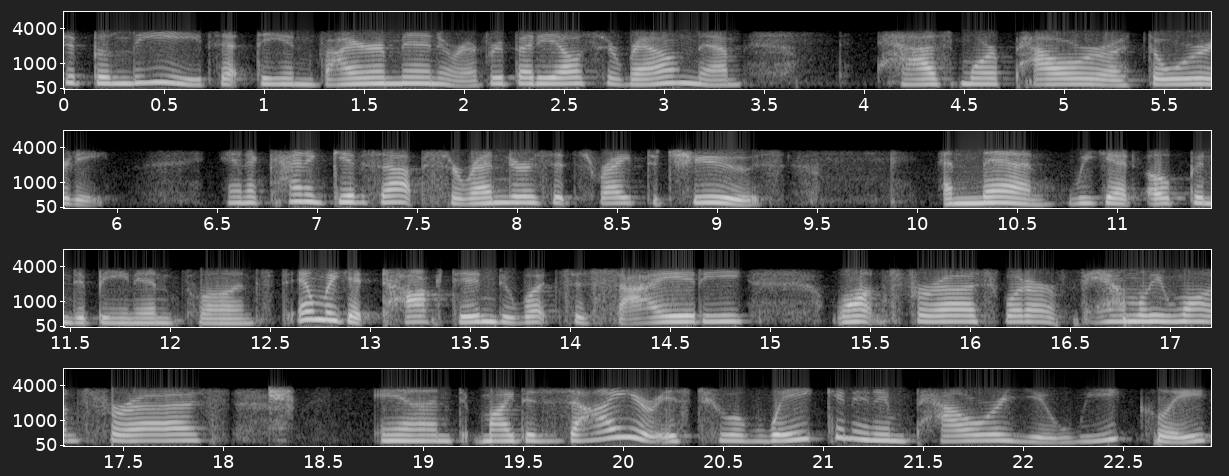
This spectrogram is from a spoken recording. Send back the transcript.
to believe that the environment or everybody else around them has more power or authority. And it kind of gives up, surrenders its right to choose. And then we get open to being influenced and we get talked into what society wants for us, what our family wants for us, and my desire is to awaken and empower you weekly,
